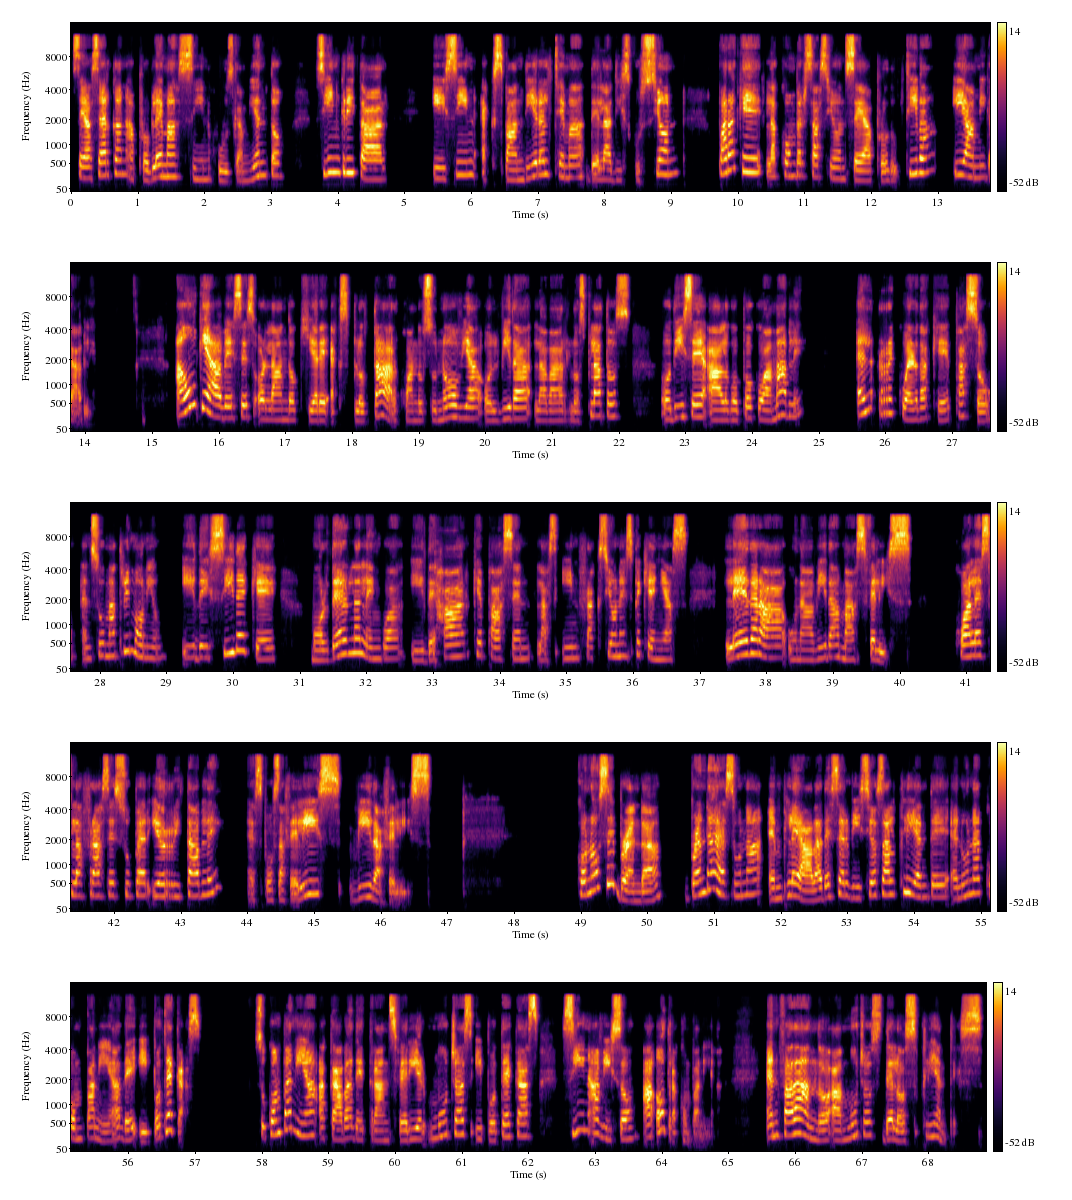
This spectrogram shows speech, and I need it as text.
Se acercan a problemas sin juzgamiento, sin gritar y sin expandir el tema de la discusión para que la conversación sea productiva y amigable. Aunque a veces Orlando quiere explotar cuando su novia olvida lavar los platos o dice algo poco amable, él recuerda qué pasó en su matrimonio y decide que morder la lengua y dejar que pasen las infracciones pequeñas le dará una vida más feliz. ¿Cuál es la frase súper irritable? Esposa feliz, vida feliz. ¿Conoce Brenda? Brenda es una empleada de servicios al cliente en una compañía de hipotecas. Su compañía acaba de transferir muchas hipotecas sin aviso a otra compañía, enfadando a muchos de los clientes.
